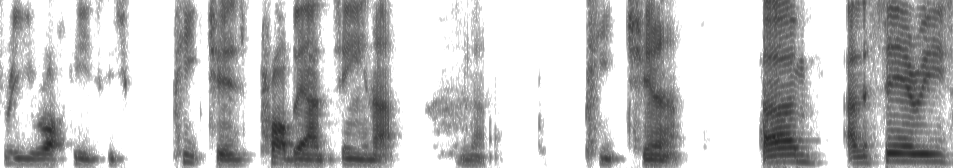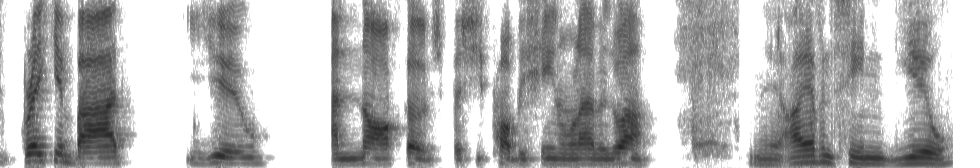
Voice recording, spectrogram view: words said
three Rockies because Peaches probably hasn't seen that. No. Peach, yeah. Um, and the series Breaking Bad, You, and Narcos, but she's probably seen all of them as well. Yeah, I haven't seen you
